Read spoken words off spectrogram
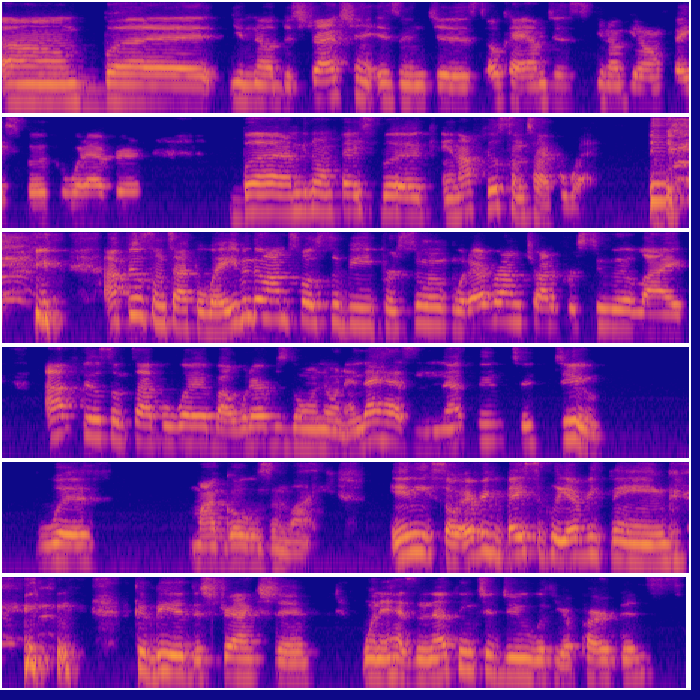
Um, but you know, distraction isn't just okay. I'm just you know get on Facebook or whatever. But I'm getting on Facebook and I feel some type of way. I feel some type of way, even though I'm supposed to be pursuing whatever I'm trying to pursue in life. I feel some type of way about whatever's going on, and that has nothing to do with my goals in life. Any so every basically everything could be a distraction when it has nothing to do with your purpose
